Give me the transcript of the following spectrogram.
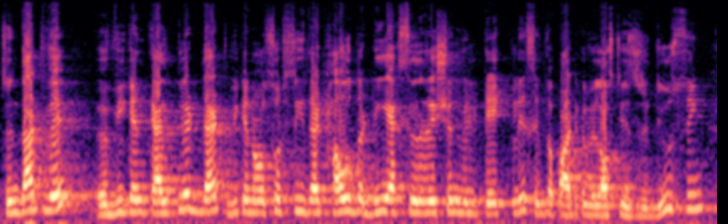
So, in that way, uh, we can calculate that, we can also see that how the deceleration will take place if the particle velocity is reducing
